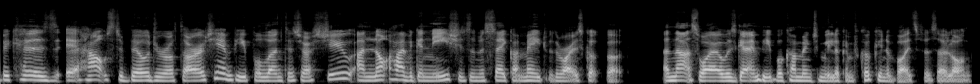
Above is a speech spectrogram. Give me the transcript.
Because it helps to build your authority and people learn to trust you. And not having a niche is a mistake I made with the Writer's Cookbook. And that's why I was getting people coming to me looking for cooking advice for so long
